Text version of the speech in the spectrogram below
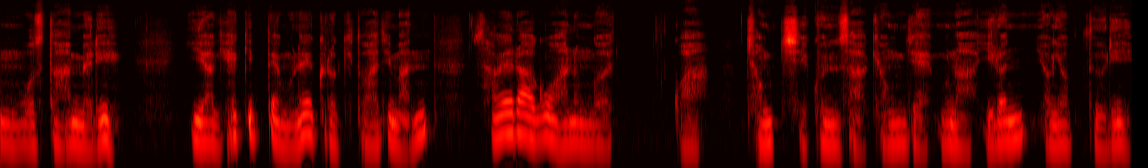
음, 오스터 한멜이 이야기했기 때문에 그렇기도 하지만 사회라고 하는 것과 정치, 군사, 경제, 문화 이런 영역들이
